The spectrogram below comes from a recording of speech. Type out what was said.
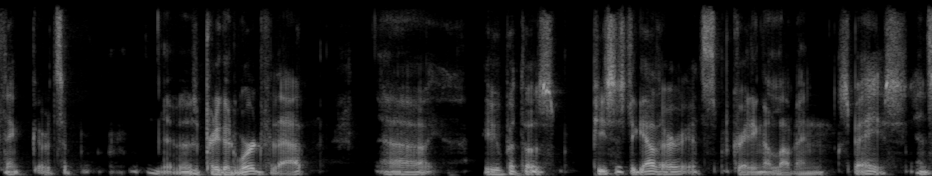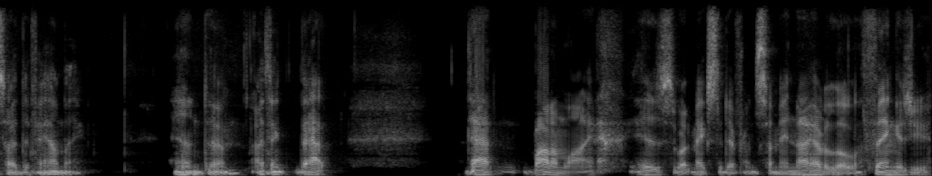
think it's a it a pretty good word for that. Uh, you put those pieces together, it's creating a loving space inside the family, and um, I think that that bottom line is what makes the difference. I mean, I have a little thing as you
